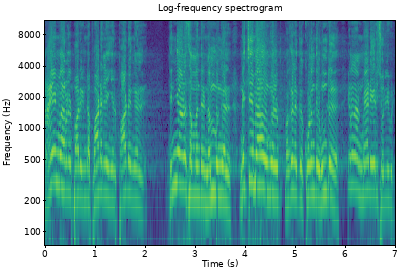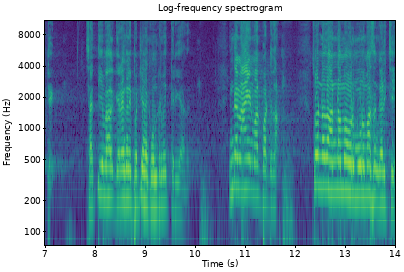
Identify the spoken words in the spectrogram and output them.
நாயன்மார்கள் பாடுகின்ற பாடலை நீங்கள் பாடுங்கள். திருஞான சம்பந்தரை நம்புங்கள். நிச்சயமாக உங்கள் மகளுக்கு குழந்தை உண்டு என நான் மேடையேறி சொல்லிவிட்டேன். சத்தியமாக கிரகங்களை பற்றி எனக்கு ஒன்றுமே தெரியாது. இந்த நாயன்மார் பாட்டு தான். சொன்னதும் அண்ணம்மா ஒரு மூணு மாதம் கழித்து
